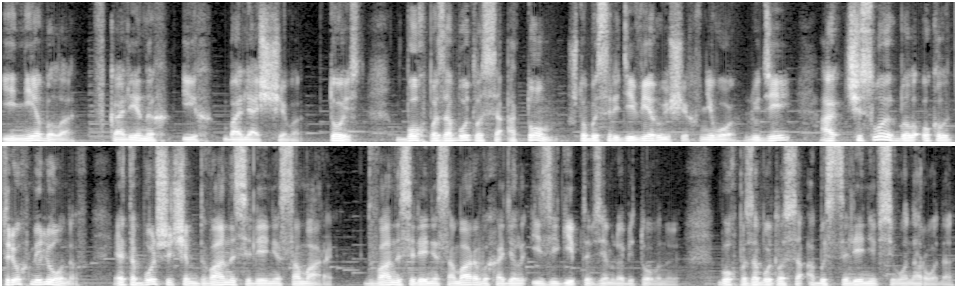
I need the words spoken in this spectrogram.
и не было в коленах их болящего. То есть Бог позаботился о том, чтобы среди верующих в Него людей, а число их было около трех миллионов, это больше, чем два населения Самары. Два населения Самары выходило из Египта в землю обетованную. Бог позаботился об исцелении всего народа.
